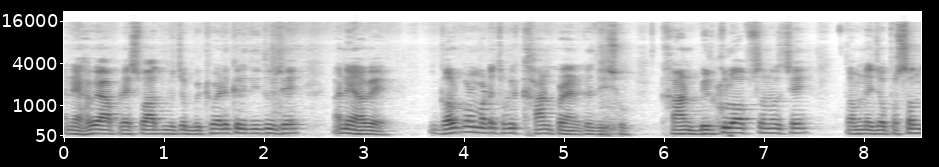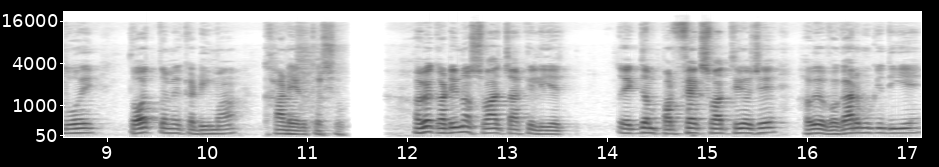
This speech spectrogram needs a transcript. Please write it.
અને હવે આપણે સ્વાદ મુજબ મીઠું એડ કરી દીધું છે અને હવે ગળપણ માટે થોડી ખાંડ પણ એડ કરી દઈશું. ખાંડ બિલકુલ ઓપ્શનલ છે. તમને જો પસંદ હોય તો જ તમે કઢીમાં ખાંડ એડ કરશો. હવે કઢીનો સ્વાદ ચાખી લઈએ. તો એકદમ પરફેક્ટ સ્વાદ થયો છે. હવે વઘાર મૂકી દઈએ.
